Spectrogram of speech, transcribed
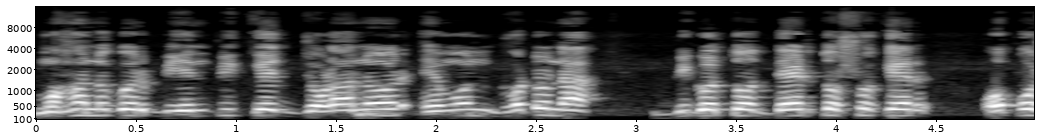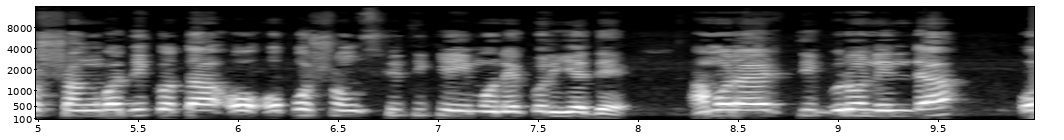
মহানগর বিএনপিকে জড়ানোর এমন ঘটনা বিগত দেড় দশকের অপসাংবাদিকতা ও অপসংস্কৃতিকেই মনে করিয়ে দেয় আমরা এর তীব্র নিন্দা ও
